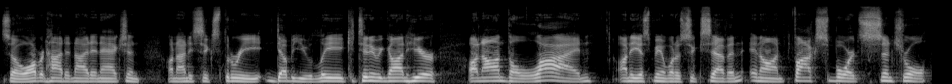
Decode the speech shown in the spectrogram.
So Auburn High tonight in action on 96.3 W League. Continuing on here on On the Line on ESPN 1067 and on Fox Sports Central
